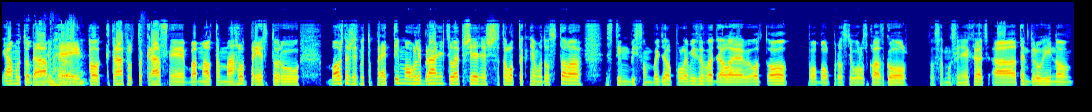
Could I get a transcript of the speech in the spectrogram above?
ja mu to, to dám, hej, to, tráfil to krásne, mal tam málo priestoru, možno, že sme to predtým mohli brániť lepšie, než sa tá lopta k nemu dostala, s tým by som vedel polemizovať, ale o, to, to bol proste world class goal, to sa musí nechať. A ten druhý, no,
